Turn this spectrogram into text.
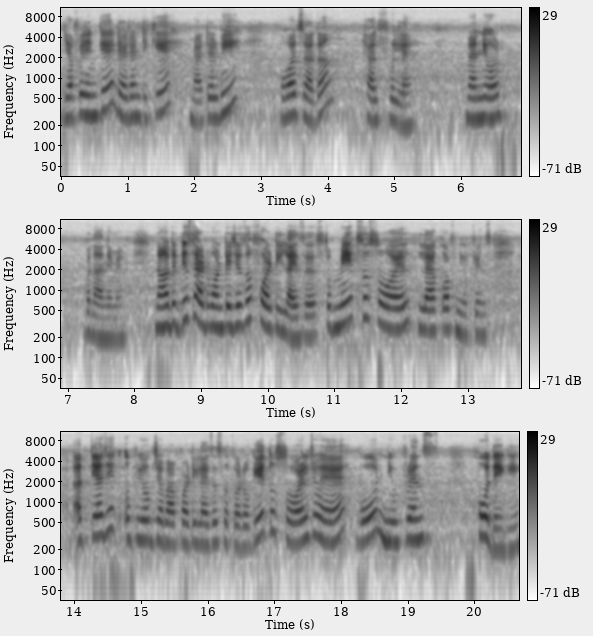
या फिर इनके डेड एंड टिके मैटर भी बहुत ज़्यादा हेल्पफुल है मैन्योर बनाने में। Now the disadvantages of fertilisers तो makes a soil lack of nutrients अत्यधिक उपयोग जब आप फर्टिलाइजर्स का करोगे तो सॉयल जो है, वो न्यूट्रिएंट्स खो देगी।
